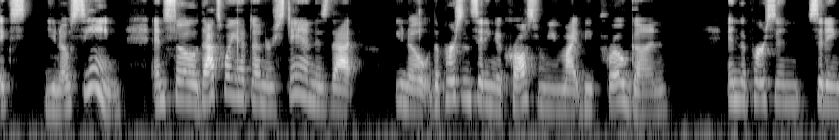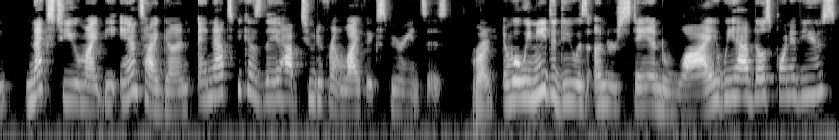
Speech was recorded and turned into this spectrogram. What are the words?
ex- you know seen. And so that's why you have to understand is that you know the person sitting across from you might be pro gun and the person sitting next to you might be anti gun and that's because they have two different life experiences Right. and what we need to do is understand why we have those point of views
